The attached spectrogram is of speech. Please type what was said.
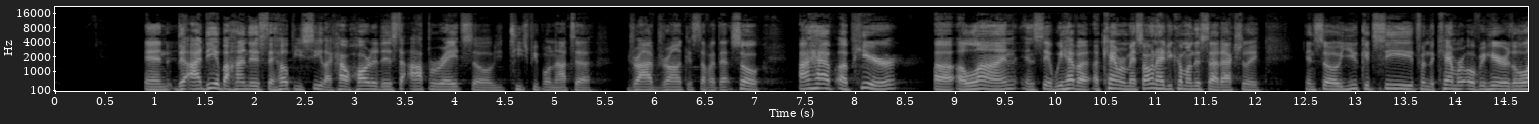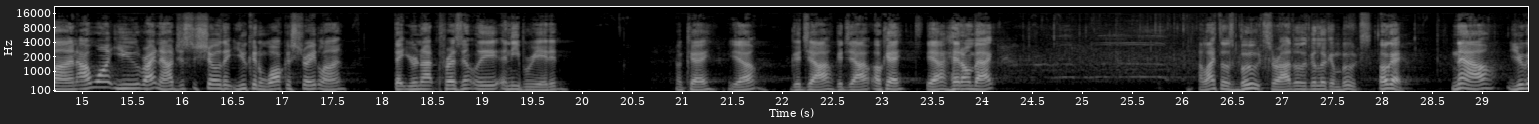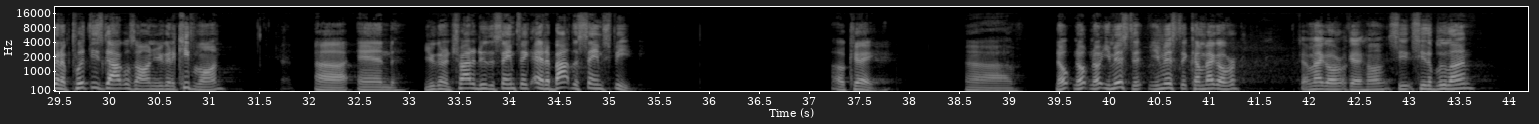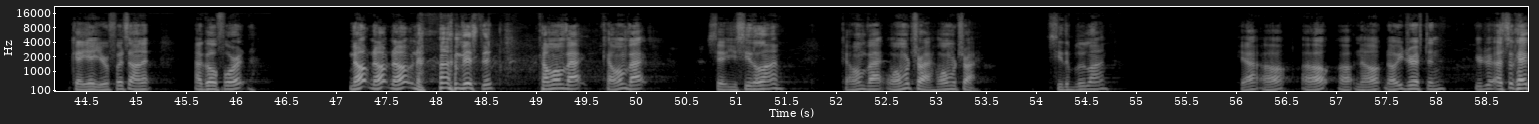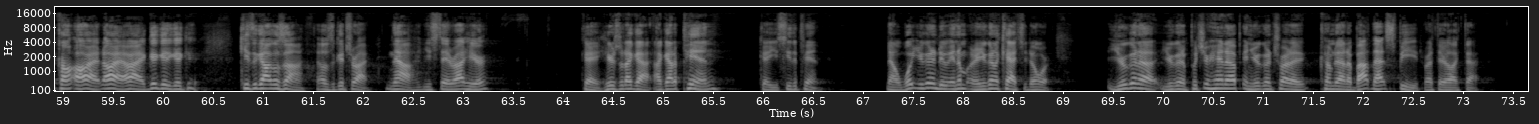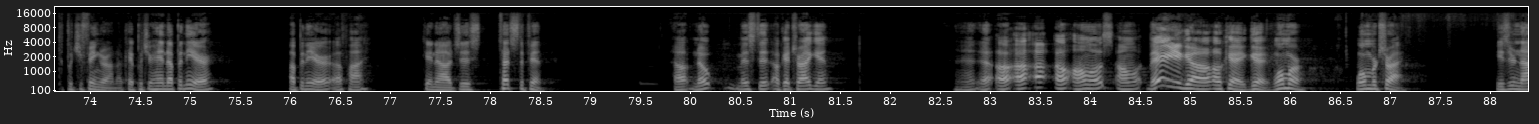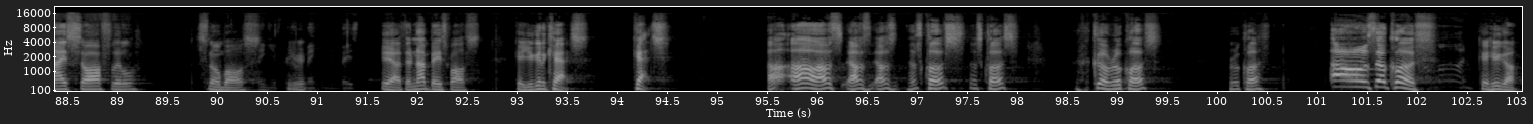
And the idea behind it is to help you see like how hard it is to operate. So you teach people not to drive drunk and stuff like that. So I have up here uh, a line and say we have a, a cameraman. So I'm gonna have you come on this side actually. And so you could see from the camera over here the line. I want you right now just to show that you can walk a straight line, that you're not presently inebriated. Okay, yeah, good job, good job. Okay, yeah, head on back. I like those boots, Rod. Those are good looking boots. Okay, now you're gonna put these goggles on, you're gonna keep them on, uh, and you're gonna try to do the same thing at about the same speed. Okay. Uh, nope, nope, nope, you missed it. You missed it. Come back over. Come back over. Okay, huh? See, see the blue line? Okay, yeah, your foot's on it. Now go for it. Nope, nope, nope, no, I missed it. Come on back. Come on back. See, you see the line? Come on back. One more try. One more try. See the blue line? Yeah. Oh, oh, oh. No, no, you're drifting. You're, that's okay. All right, all right, all right. Good, good, good, good. Keep the goggles on. That was a good try. Now, you stay right here. Okay, here's what I got. I got a pin. Okay, you see the pin. Now, what you're going to do, in a, you're going to catch it, don't worry. You're going to you're to put your hand up and you're going to try to come down about that speed right there like that to put your finger on. Okay, put your hand up in the air, up in the air, up high. Okay, now just touch the pin. Oh, nope, missed it. Okay, try again. Uh, uh, uh, uh, almost, almost. There you go. Okay, good. One more, one more try. These are nice, soft little snowballs. Thank you for making them baseball. Yeah, they're not baseballs. Okay, you're gonna catch, catch. Oh, oh, I was, I was, I was, that was close. That was close. Go real close, real close. Oh, so close. Okay, here you go.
